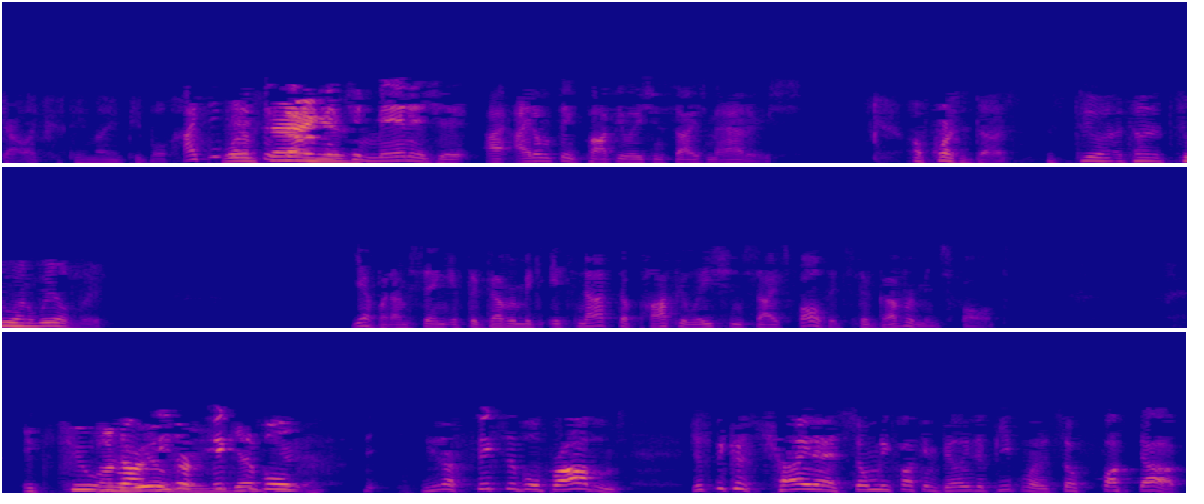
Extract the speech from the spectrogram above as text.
got like 15 million people. I think What that I'm if the government is- can manage it, I, I don't think population size matters. Of course it does. It's too it's too unwieldy. Yeah, but I'm saying if the government, it's not the population size fault; it's the government's fault. It's too These are- these are fixable- too- These are fixable problems. Just because China has so many fucking billions of people and it's so fucked up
